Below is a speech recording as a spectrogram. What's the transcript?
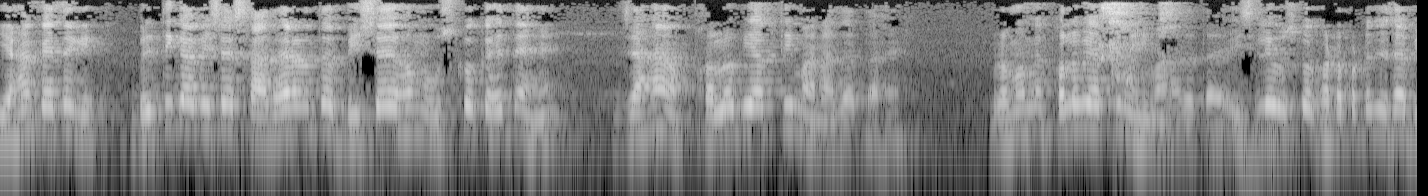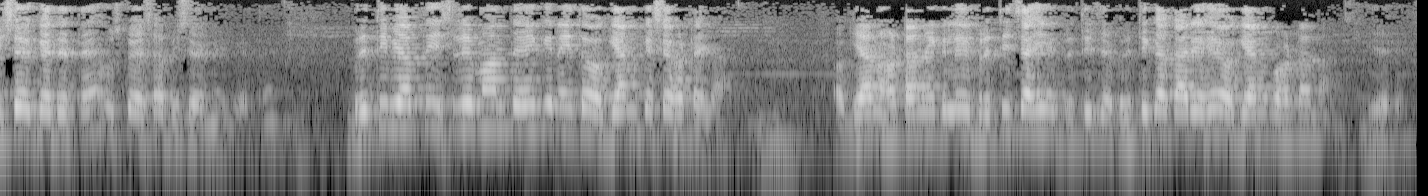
यहाँ कहते हैं कि वृत्ति का विषय साधारणतः तो विषय हम उसको कहते हैं जहाँ फल व्याप्ति माना जाता है। ब्रह्म में फल व्याप्ति नहीं माना जाता है। इसलिए उसको घटपट जैसा विषय कह देते हैं, उसको ऐसा विषय नहीं कहते हैं। वृत्ति व्याप्ति इसलिए मानते हैं कि नहीं तो अज्ञान कैसे हटेगा? अज्ञान हटाने के लिए वृत्ति चाहिए। वृत्ति वृत्ति का कार्य है अज्ञान को हटाना। ये है।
